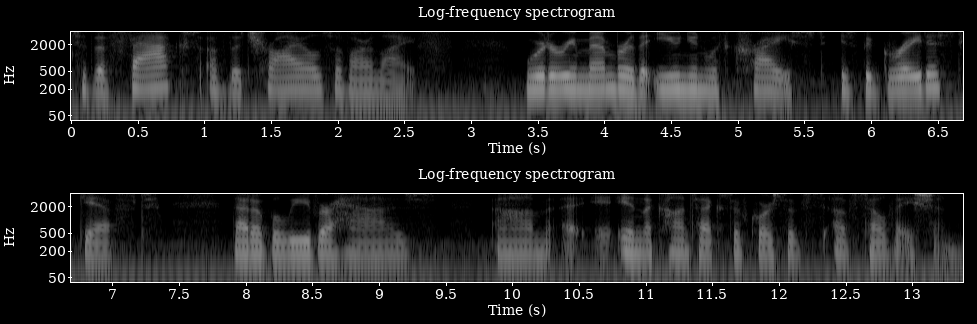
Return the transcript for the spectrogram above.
to the facts of the trials of our life. We're to remember that union with Christ is the greatest gift that a believer has um, in the context, of course, of, of salvation.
